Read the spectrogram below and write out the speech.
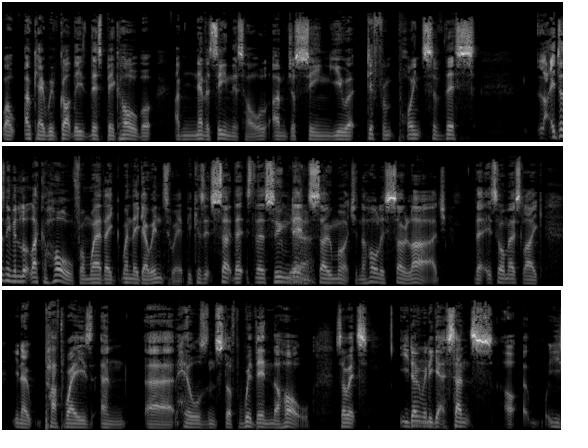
Well, okay, we've got these, this big hole, but I've never seen this hole. I'm just seeing you at different points of this like, it doesn't even look like a hole from where they when they go into it because it's so they're, they're zoomed Yeah. in so much and the hole is so large that it's almost like you know pathways and uh, hills and stuff within the hole. So it's you don't really get a sense. Of, you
